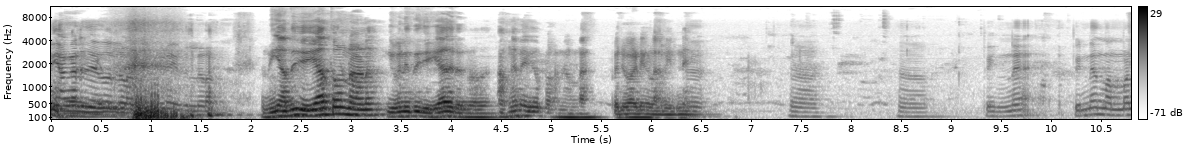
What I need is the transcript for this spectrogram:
നീ അങ്ങനെ ചെയ്തല്ലോ നീ അത് ചെയ്യാത്തോണ്ടാണ് ഇവൻ ഇത് ചെയ്യാതിരുന്നത്. അങ്ങനെയൊക്കെ പറഞ്ഞുള്ള പരിപാടികളാ പിന്നെ. പിന്നെ പിന്നെ നമ്മൾ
